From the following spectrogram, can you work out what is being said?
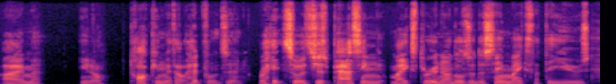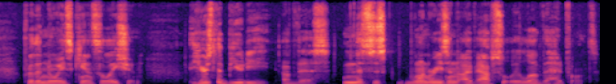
I'm, you know, talking without headphones in, right? So it's just passing mics through. Now those are the same mics that they use for the noise cancellation. Here's the beauty of this. And this is one reason I've absolutely loved the headphones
